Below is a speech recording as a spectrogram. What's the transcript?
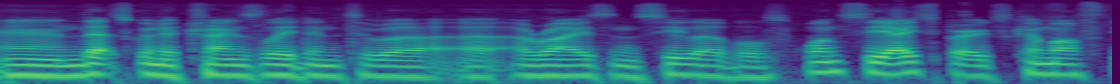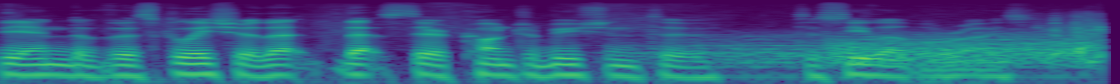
And that's going to translate into a, a, rise in sea levels. Once the icebergs come off the end of this glacier, that, that's their contribution to, to sea level rise.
